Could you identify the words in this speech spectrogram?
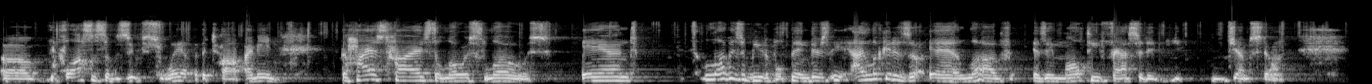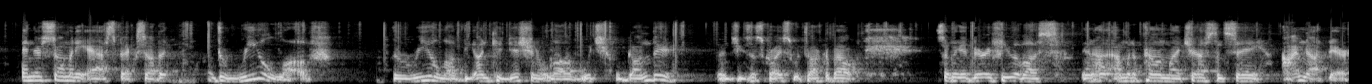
of the Colossus of Zeus, way up at the top. I mean, the highest highs, the lowest lows, and love is a beautiful thing. There's I look at as a, uh, love as a multifaceted gemstone, and there's so many aspects of it. The real love, the real love, the unconditional love, which Gandhi and Jesus Christ would talk about, something that very few of us, and I, I'm going to pound my chest and say I'm not there,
